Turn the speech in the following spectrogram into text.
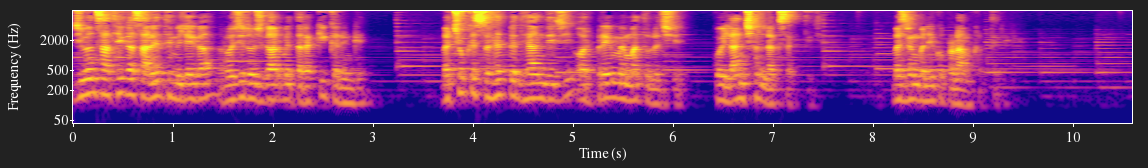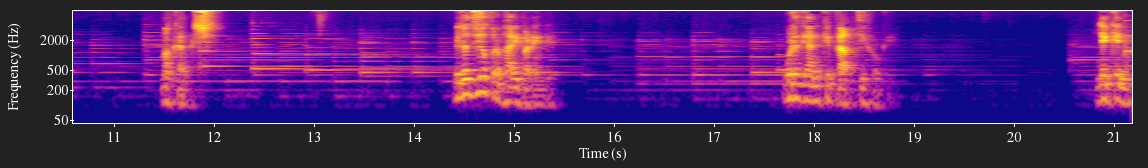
जीवन साथी का सानिध्य मिलेगा। रोजी रोज़गार में तरक्की करेंगे। बच्चों के सेहत पे ध्यान दीजिए और प्रेम में मत उलझिए। कोई लाछन लग सकती है। बजरंग बली को प्रणाम करते रहिए। मकर राशि। विरोधियों पर भारी पड़ेंगे। गुण ज्ञान की प्राप्ति होगी। लेकिन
